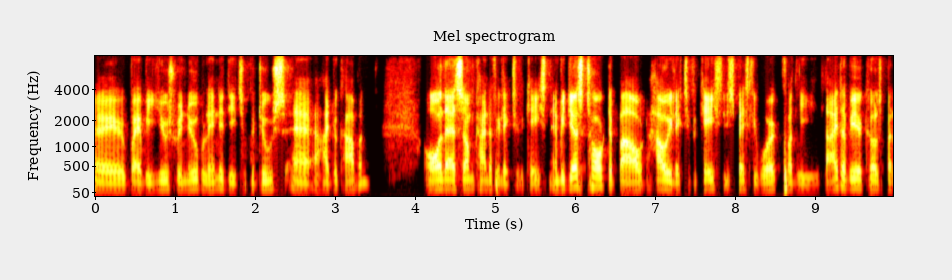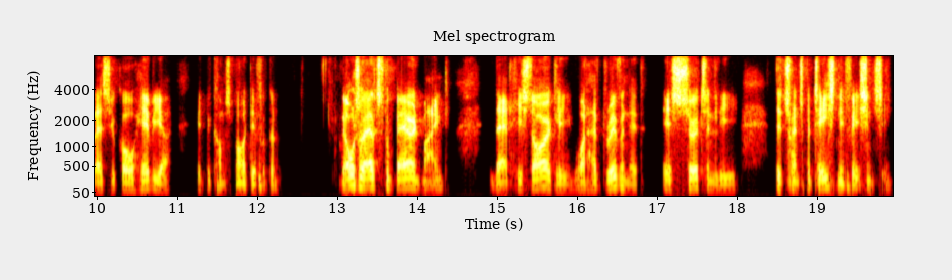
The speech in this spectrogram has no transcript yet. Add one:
uh, where we use renewable energy to produce uh, a hydrocarbon, or there's some kind of electrification. And we just talked about how electrification especially work for the lighter vehicles, but as you go heavier, it becomes more difficult. We also have to bear in mind that historically what have driven it is certainly the transportation efficiency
